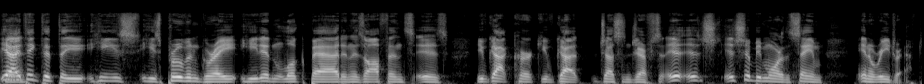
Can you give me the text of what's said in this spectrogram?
Yeah, I think that the he's he's proven great. He didn't look bad, and his offense is. You've got Kirk, you've got Justin Jefferson. It it, sh- it should be more of the same in a redraft.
